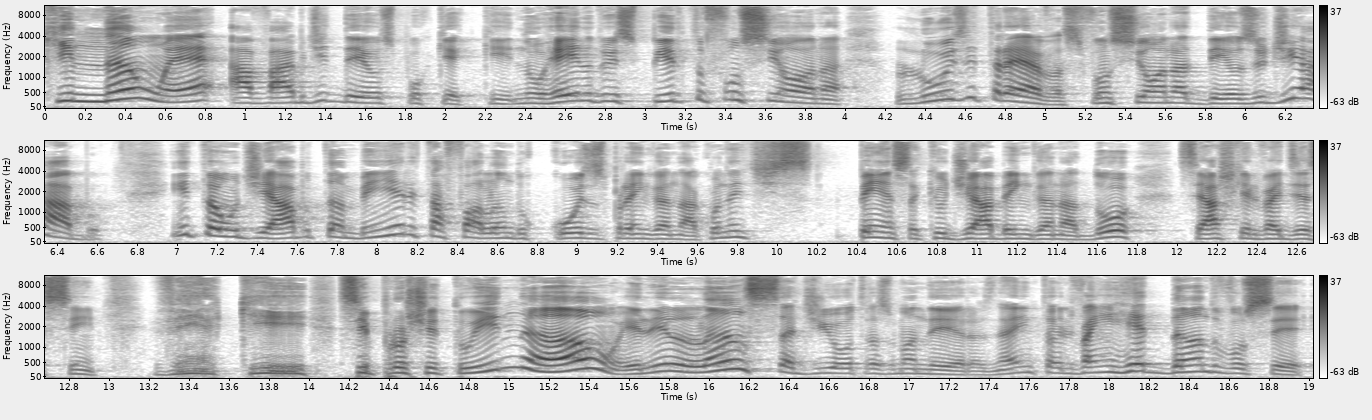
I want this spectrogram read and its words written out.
que não é a vibe de Deus, porque que no reino do espírito funciona luz e trevas, funciona Deus e o diabo. Então o diabo também ele está falando coisas para enganar. Quando a gente pensa que o diabo é enganador, você acha que ele vai dizer assim: vem aqui se prostituir? Não, ele lança de outras maneiras, né? Então ele vai enredando você.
